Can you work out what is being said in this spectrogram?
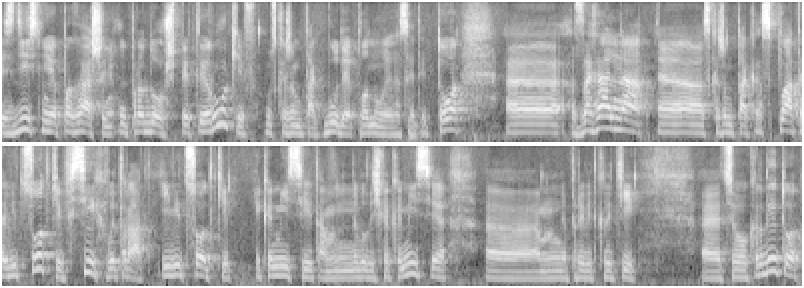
здійснює погашення упродовж 5 років, ну скажімо так, буде планує гасити, то е, загальна, е, скажімо так, сплата відсотків всіх витрат і відсотків, і комісії, там невеличка комісія е, при відкритті е, цього кредиту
